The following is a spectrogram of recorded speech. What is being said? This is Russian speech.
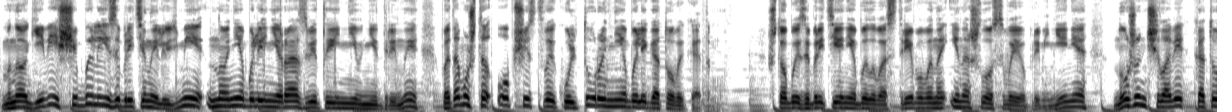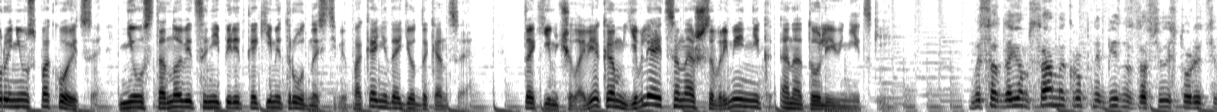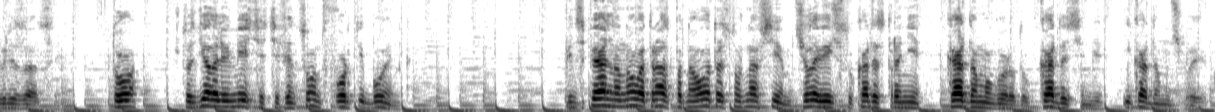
Многие вещи были изобретены людьми, но не были ни развиты и не внедрены, потому что общество и культура не были готовы к этому. Чтобы изобретение было востребовано и нашло свое применение, нужен человек, который не успокоится, не установится ни перед какими трудностями, пока не дойдет до конца. Таким человеком является наш современник Анатолий Юницкий. Мы создаем самый крупный бизнес за всю историю цивилизации. То, что сделали вместе Стефенсон, Форд и Боинг. Принципиально новая транспортная отрасль нужна всем, человечеству, каждой стране, каждому городу, каждой семье и каждому человеку.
